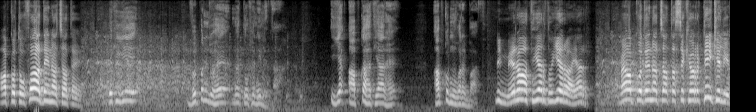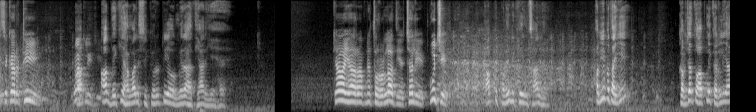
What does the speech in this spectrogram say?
आपको तोहफा देना चाहते हैं। देखिए ये वेपन जो है मैं तोहफे नहीं लेता। ये आपका हथियार है। आपको मुबारकबाद। नहीं मेरा हथियार तो ये रहा यार। मैं आपको देना चाहता सिक्योरिटी के लिए सिक्योरिटी आप, आप देखिए हमारी सिक्योरिटी और मेरा हथियार ये है। क्या यार आपने तो रुला दिया। चलिए पूछिए। आप तो पढ़े लिखे इंसान हैं। अब ये बताइए कब्जा तो आपने कर लिया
